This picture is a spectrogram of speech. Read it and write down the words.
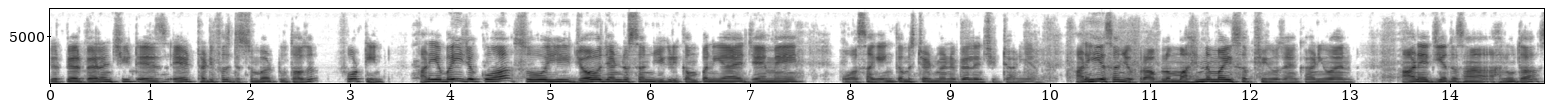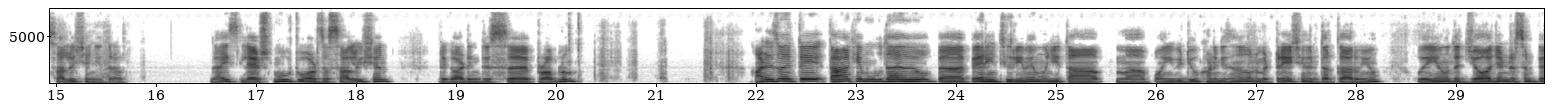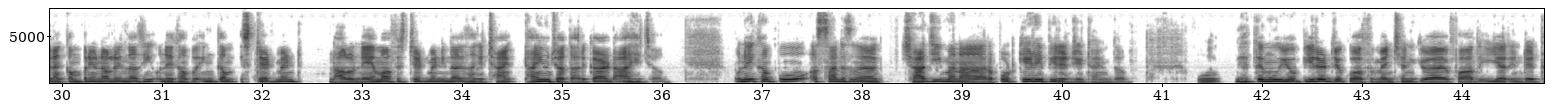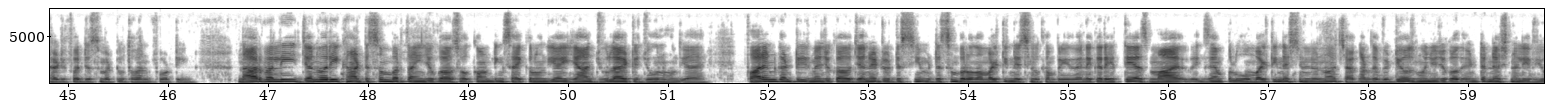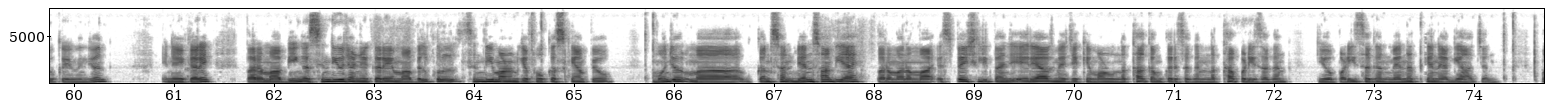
December two thousand fourteen हाणे ॿई जेको आहे सो जॉर्ज एंडरसन जी हिकिड़ी कंपनी आहे जंहिं में उहा असांखे इंकम स्टेटमेंट बैलेंस शीट ठाहिणी आहे हाणे हीअ असांजो प्रॉब्लम आहे हिन मां ई सभु शयूं खणणियूं आहिनि हाणे जीअं त असां हलूं था सॉल्यूशन जी तरफ़ a solution regarding this problem हाणे ॾिसो हिते तव्हांखे मूं ॿुधायो हुयो पहिरीं थियो मुंहिंजी तव्हां पोइ वीडियो खणी हुन में टे शयूं दरकार हुयूं उहे ईअं त जॉर्ज एंडरसन पहिरियां कंपनी नालो ॾींदासीं उन खां पोइ इनकम स्टेटमेंट नालो नेम ऑफ स्टेटमेंट ॾींदासीं असांखे ठाहे ठाहियूं छा था रिकॉड आहे छा उन खां पोइ असां ॾिस छा जी माना रिपोर्ट कहिड़े पीरियड जी ठाहियूं था उहो हिते मूं इहो पीरियड जेको आहे मैंशन कयो आहे for the year ended thirty first December two thousand fourteen normally जनवरी खां डिसंबर ताईं जेको आहे सो अकाउंटिंग साइकिल हूंदी आहे या जुलाई टू जून हूंदी आहे फॉरेन कंट्रीज़ में जेको आहे जनवरी टू डिसंबर हूंदो आहे मल्टीनेशनल कंपनी इन करे हिते मां एग्ज़ाम्पल उहो मल्टीनेशनल ॾिनो आहे छाकाणि त वीडियोस मुंहिंजी जेको आहे इंटरनेशनली व्यू कयूं वेंदियूं आहिनि इन करे पर मां बींग सिंधी हुजण जे करे मां बिल्कुलु सिंधी माण्हुनि खे फ़ोकस कयां पियो मुंहिंजो मां कंसर्न ॿियनि सां बि आहे पर माना मां स्पेशली पंहिंजे एरियाज़ में जेके माण्हू नथा कमु करे सघनि नथा पढ़ी सघनि जीअं पढ़ी सघनि महिनत कनि ऐं अॻियां अचनि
